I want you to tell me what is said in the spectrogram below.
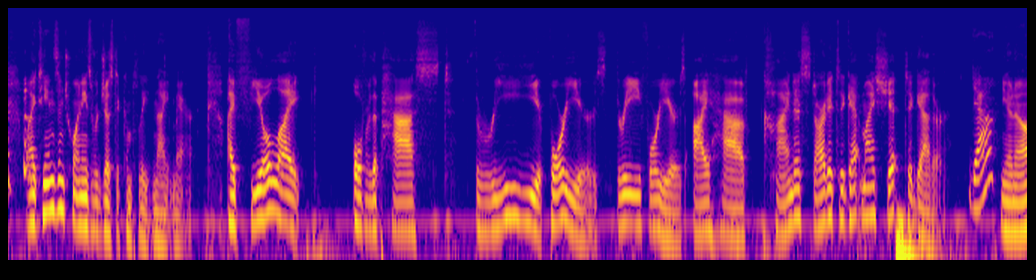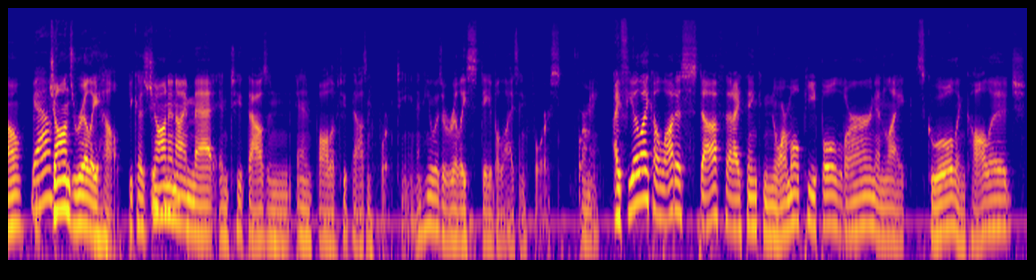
my teens and 20s were just a complete nightmare. I feel like over the past 3 year 4 years, 3 4 years, I have kind of started to get my shit together. Yeah? You know, Yeah. John's really helped because John and I met in 2000 in fall of 2014, and he was a really stabilizing force for me. I feel like a lot of stuff that I think normal people learn in like school and college,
